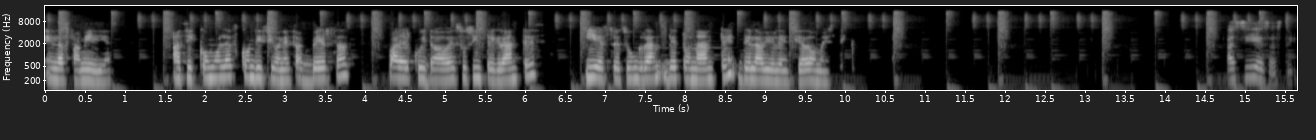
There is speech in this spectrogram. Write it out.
en las familias así como las condiciones adversas para el cuidado de sus integrantes y esto es un gran detonante de la violencia doméstica. Así es, Astrid.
